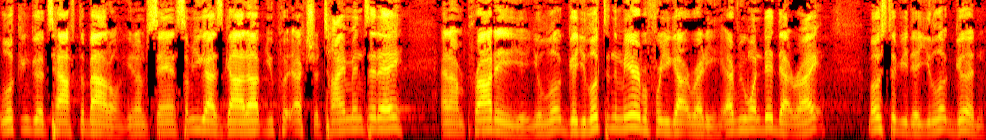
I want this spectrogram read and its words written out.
Looking good's half the battle. You know what I'm saying? Some of you guys got up, you put extra time in today, and I'm proud of you. You look good. You looked in the mirror before you got ready. Everyone did that, right? Most of you did. You look good.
